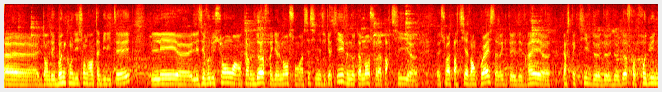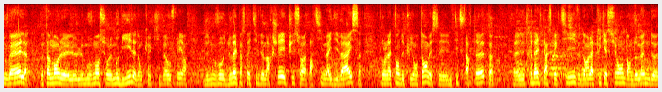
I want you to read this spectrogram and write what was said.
Euh, dans des bonnes conditions de rentabilité. Euh, les, évolutions en termes d'offres également sont assez significatives, notamment sur la partie, euh, sur la partie AvantQuest avec des, vraies perspectives d'offres produits nouvelles, notamment le, mouvement sur le mobile donc, qui va offrir de, nouveaux, nouvelles perspectives de marché. Et puis sur la partie My Device que l'on attend depuis longtemps, mais c'est une petite start-up euh, de très belles perspectives dans l'application, dans le domaine de,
